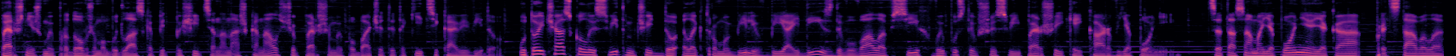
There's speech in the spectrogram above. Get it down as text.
Перш ніж ми продовжимо, будь ласка, підпишіться на наш канал, щоб першими побачити такі цікаві відео. У той час, коли світ мчить до електромобілів, BYD здивувала всіх, випустивши свій перший кейкар в Японії. Це та сама Японія, яка представила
